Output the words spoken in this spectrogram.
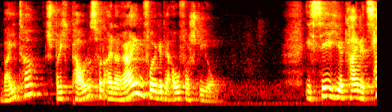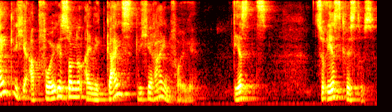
Weiter spricht Paulus von einer Reihenfolge der Auferstehung. Ich sehe hier keine zeitliche Abfolge, sondern eine geistliche Reihenfolge. Erstens, zuerst Christus,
